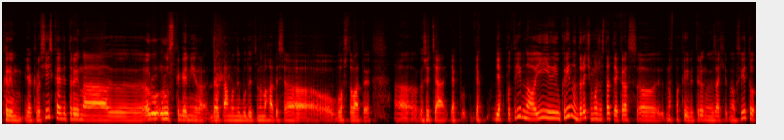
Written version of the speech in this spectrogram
Крим як російська вітрина, е, руська гаміра, де там вони будуть намагатися влаштувати життя як, як, як потрібно. І Україна, до речі, може стати якраз е, навпаки вітриною західного світу.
